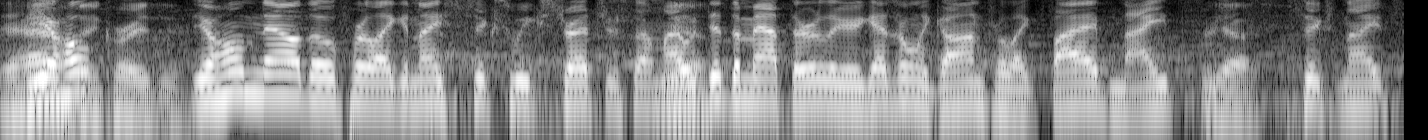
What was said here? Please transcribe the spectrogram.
it has You're home- been crazy. You're home now though for like a nice six week stretch or something. I did the math earlier. You guys are only gone for like five nights or Yes. six nights,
